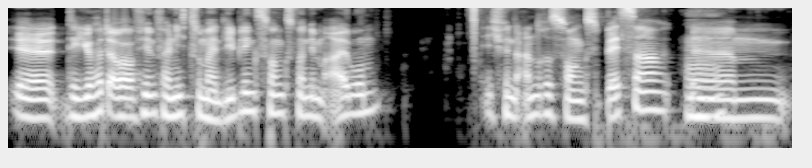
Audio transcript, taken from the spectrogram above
äh, der gehört aber auf jeden Fall nicht zu meinen Lieblingssongs von dem Album. Ich finde andere Songs besser. Mhm. Ähm,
